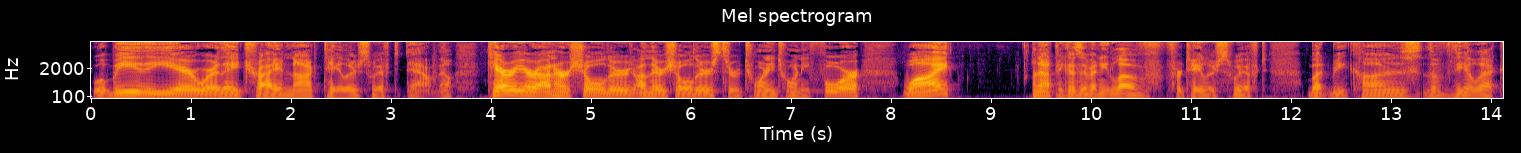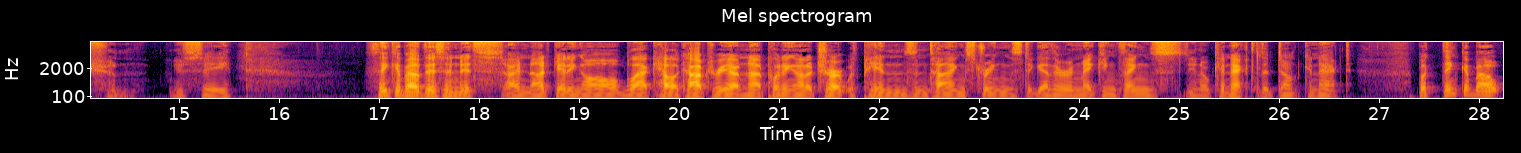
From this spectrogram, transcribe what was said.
will be the year where they try and knock Taylor Swift down. They'll carry her on her shoulders, on their shoulders through 2024. Why? Not because of any love for Taylor Swift, but because of the election. You see, think about this and it's i'm not getting all black helicoptery. I'm not putting out a chart with pins and tying strings together and making things you know connect that don't connect. But think about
